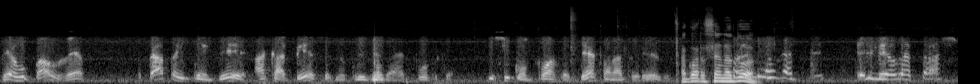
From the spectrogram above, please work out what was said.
derrubar o veto. Dá para entender a cabeça do presidente da República que se comporta dessa natureza? Agora, senador. Ele mesmo vetasse.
